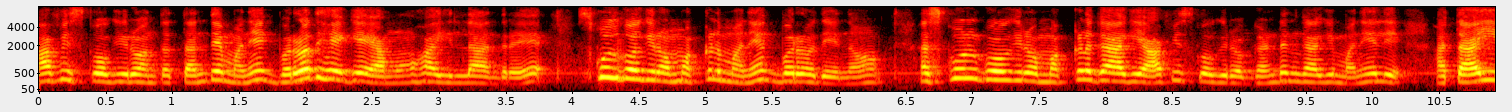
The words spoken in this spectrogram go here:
ಆಫೀಸ್ಗೆ ಹೋಗಿರೋ ಅಂತ ತಂದೆ ಮನೆಗೆ ಬರೋದು ಹೇಗೆ? ಆ ಮೋಹ ಇಲ್ಲ ಅಂದ್ರೆ ಸ್ಕೂಲ್ಗೆ ಹೋಗಿರೋ ಮಕ್ಕಳು ಮನೆಗೆ ಬರೋದೇನೋ? ಆ ಸ್ಕೂಲ್ಗೆ ಹೋಗಿರೋ ಮಕ್ಕಳಿಗಾಗಿ, ಆಫೀಸ್ಗೆ ಹೋಗಿರೋ ಗಂಡನಿಗಾಗಿ ಮನೆಯಲ್ಲಿ ಆ ತಾಯಿ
